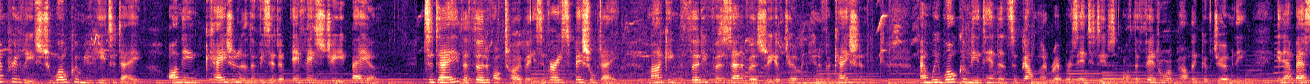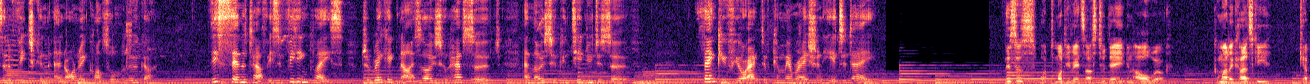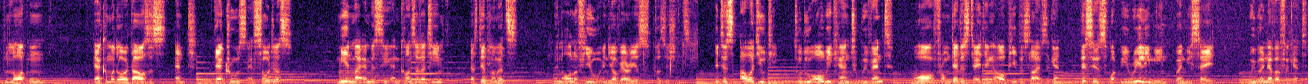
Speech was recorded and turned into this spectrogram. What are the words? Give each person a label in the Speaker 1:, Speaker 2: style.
Speaker 1: my privilege to welcome you here today on the occasion of the visit of FGS Bayern. Today, the 3rd of October, is a very special day, marking the 31st anniversary of German unification. And we welcome the attendance of government representatives of the Federal Republic of Germany in Ambassador Fitschen and Honorary Consul Maluga. This cenotaph is a fitting place to recognise those who have served and those who continue to serve. Thank you for your act of commemoration here today.
Speaker 2: This is what motivates us today in our work. Commander Kalski, Captain Lawton, Air Commodore Dowses and their crews as soldiers, me and my embassy and consular team as diplomats, and all of you in your various positions. It is our duty to do all we can to prevent war from devastating our people's lives again. This is what we really mean when we say we will never forget.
